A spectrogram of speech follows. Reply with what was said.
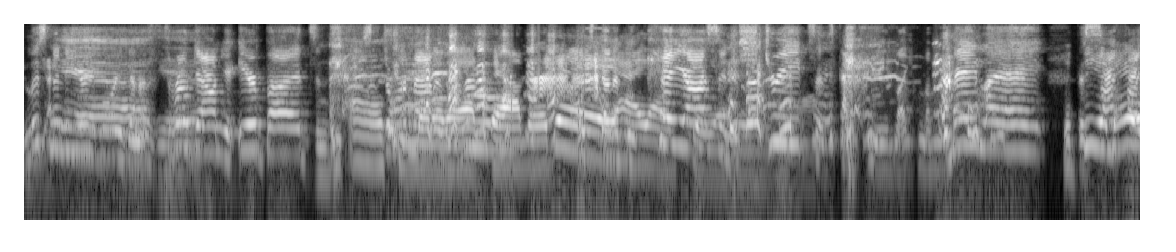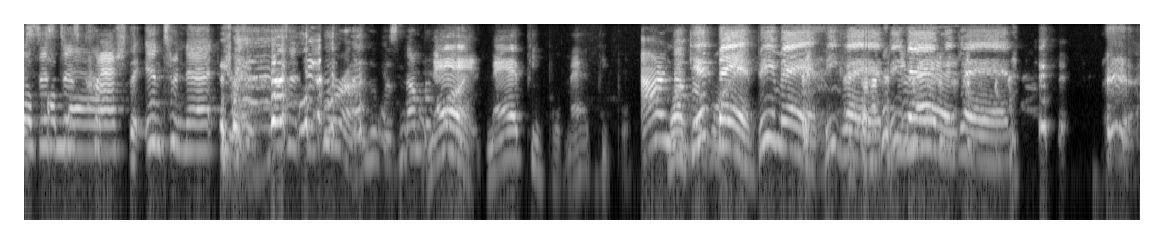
listening yeah, to you anymore. You're going to yeah. throw down your earbuds and oh, storm out of the room. It's going to be chaos in the streets. It's going to be like melee. The, the SyFy Sistas crash the internet because it wasn't who was number mad, one. Mad people, mad people. Our well, get one. mad, be mad, be glad, be mad, be glad.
